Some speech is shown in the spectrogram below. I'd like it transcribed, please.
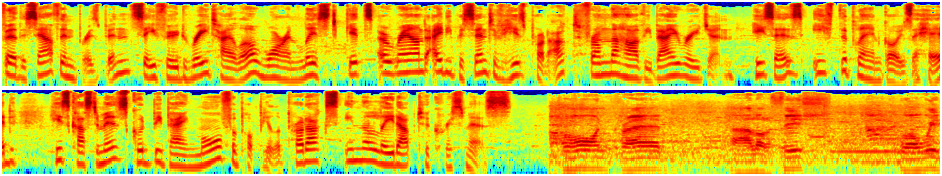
Further south in Brisbane, seafood retailer Warren List gets around 80% of his product from the Hervey Bay region. He says if the plan goes ahead, his customers could be paying more for popular products in the lead up to Christmas. Prawn, crab, uh, a lot of fish. Well, we,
